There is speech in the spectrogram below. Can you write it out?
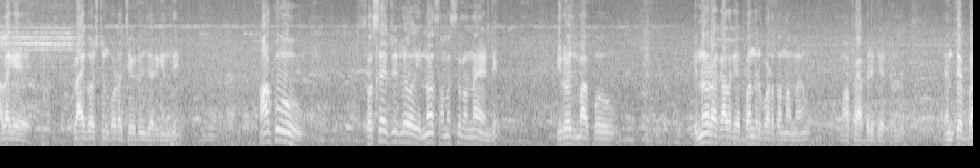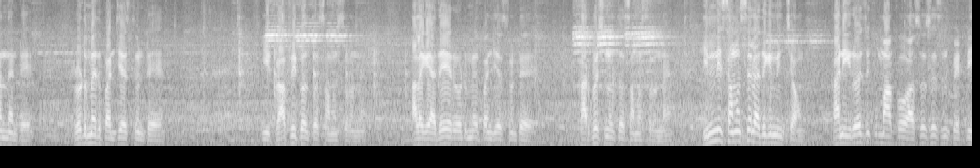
అలాగే ఫ్లాగ్ హోస్టింగ్ కూడా చేయడం జరిగింది. మాకు సొసైటీలో ఎన్నో సమస్యలు ఉన్నాయండి. ఈరోజు మాకు ఎన్నో రకాలుగా ఇబ్బందులు పడుతున్నాం మేము మా ఫ్యాబ్రికేటర్లు. ఎంత ఇబ్బంది అంటే రోడ్డు మీద పనిచేస్తుంటే ఈ ట్రాఫిక్లతో సమస్యలు ఉన్నాయి. అలాగే అదే రోడ్డు మీద పనిచేస్తుంటే కార్పొరేషన్లతో సమస్యలు ఉన్నాయి. ఇన్ని సమస్యలు అధిగమించాం. కానీ ఈ రోజుకి మాకు అసోసియేషన్ పెట్టి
